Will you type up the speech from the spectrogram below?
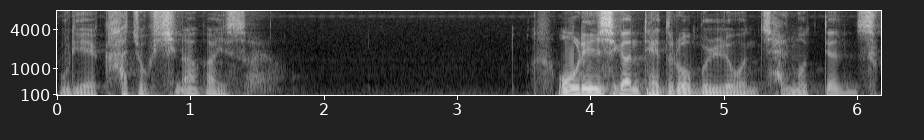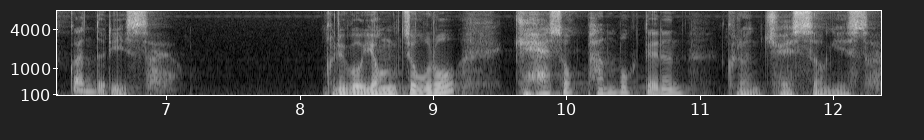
우리의 가족 신화가 있어요. 오랜 시간 대대로 물려온 잘못된 습관들이 있어요. 그리고 영적으로 계속 반복되는 그런 죄성이 있어요.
